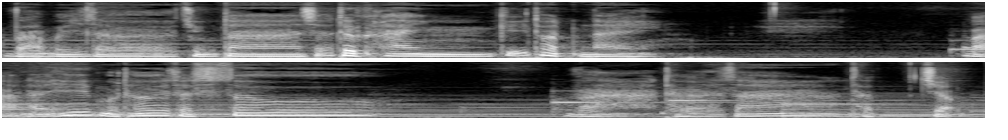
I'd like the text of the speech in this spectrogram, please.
Và bây giờ chúng ta sẽ thực hành kỹ thuật này. Bạn hãy hít một hơi thật sâu và thở ra thật chậm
